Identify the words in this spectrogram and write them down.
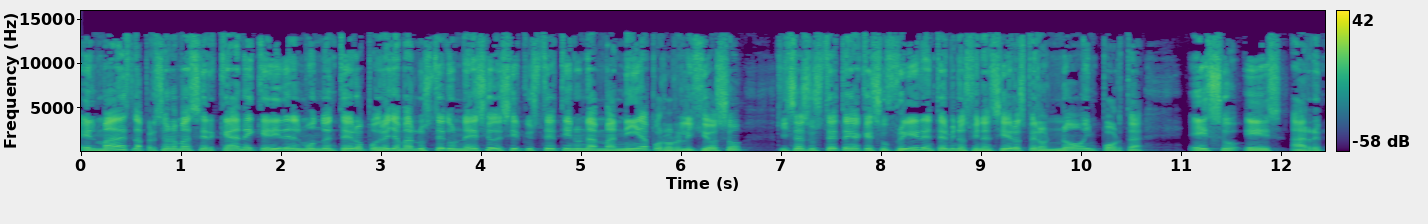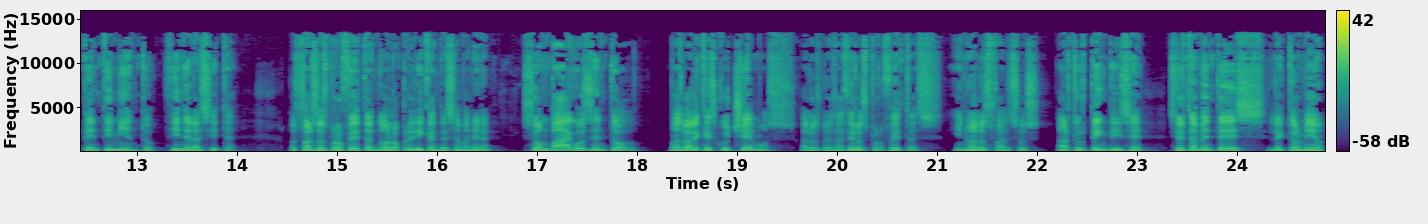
el más, la persona más cercana y querida en el mundo entero, podría llamarle usted un necio, decir que usted tiene una manía por lo religioso. Quizás usted tenga que sufrir en términos financieros, pero no importa. Eso es arrepentimiento. Fin de la cita. Los falsos profetas no lo predican de esa manera. Son vagos en todo. Más vale que escuchemos a los verdaderos profetas y no a los falsos. Arthur Pink dice, Ciertamente es, lector mío,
